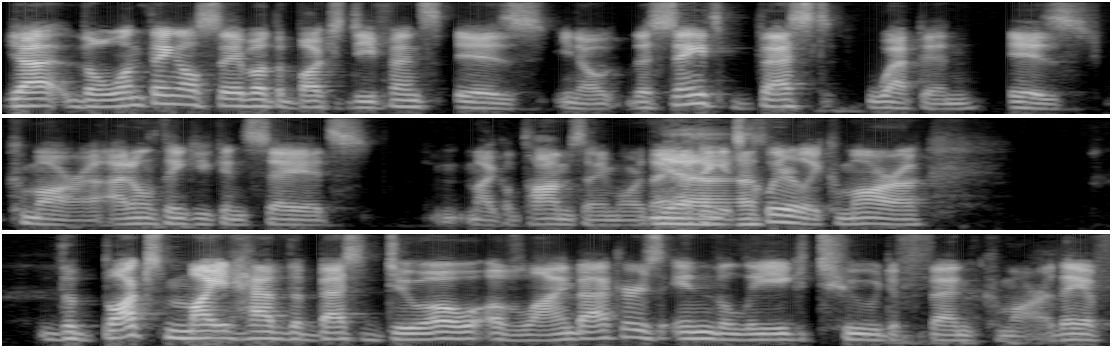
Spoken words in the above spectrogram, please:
Yeah, the one thing I'll say about the Bucks defense is, you know, the Saints' best weapon is Kamara. I don't think you can say it's Michael Thomas anymore. yeah. I think it's clearly Kamara. The Bucks might have the best duo of linebackers in the league to defend Kamara. They have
